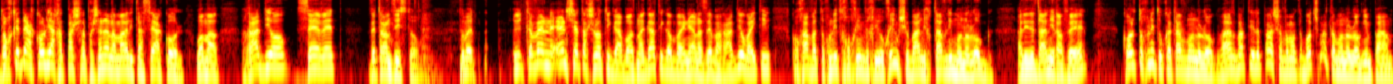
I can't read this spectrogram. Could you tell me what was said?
תוך כדי הכל יחד, פש, פשנל אמר לי, תעשה הכל. הוא אמר, רדיו, סרט וטרנזיסטור. זאת אומרת, הוא התכוון, אין שטח שלא תיגע בו, אז נגעתי גם בעניין הזה ברדיו, והייתי כוכב התוכנית חוכים וחיוכים, שבה נכתב לי מונולוג על ידי דני רווה. כל תוכנית הוא כתב מונולוג, ואז באתי לפאשה ואמרתי, בוא תשמע את המונולוגים פעם,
